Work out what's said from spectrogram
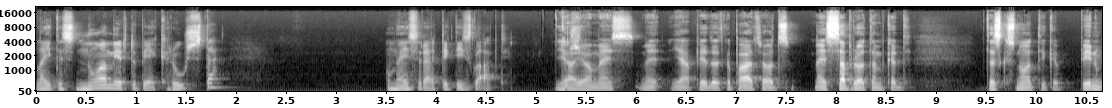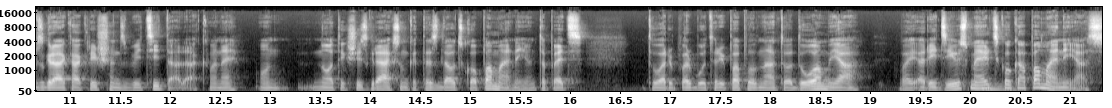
lai tas nomirtu pie krusta, un mēs varētu tikt izglābti. Jā, jo mēs, mē, jā, piedod, ka pārtrauc. Mēs saprotam, ka tas, kas notika pirms grēkā krišanas, bija citādāk? Un notika šis grēks, un tas daudz ko pamainīja. Tāpēc to var, varbūt arī papildināt to domu, jā, vai arī dzīves mērķis mm. kaut kā pamainījās,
